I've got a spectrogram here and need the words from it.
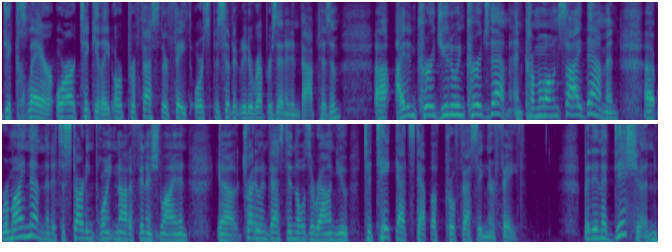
declare or articulate or profess their faith or specifically to represent it in baptism. Uh, I'd encourage you to encourage them and come alongside them and uh, remind them that it's a starting point, not a finish line, and you know, try to invest in those around you to take that step of professing their faith. But in addition,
